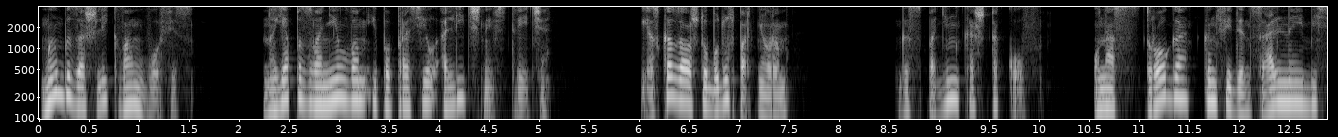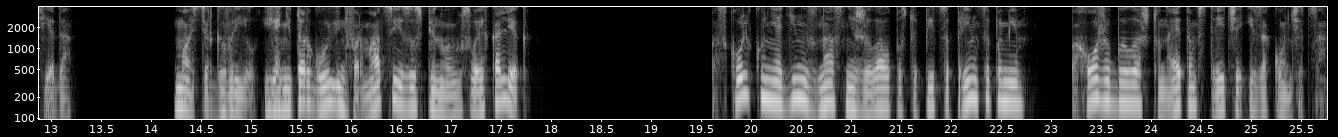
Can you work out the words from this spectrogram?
мы бы зашли к вам в офис. Но я позвонил вам и попросил о личной встрече. Я сказал, что буду с партнером. Господин Каштаков, у нас строго конфиденциальная беседа. Мастер Гавриил, я не торгую информацией за спиной у своих коллег. Поскольку ни один из нас не желал поступиться принципами, похоже было, что на этом встреча и закончится.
